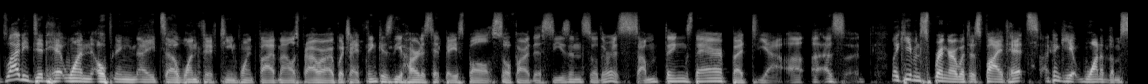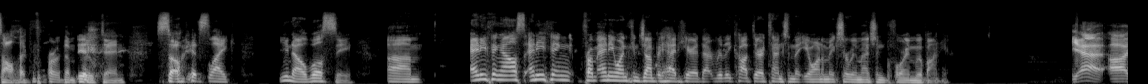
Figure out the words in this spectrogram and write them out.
Vladdy did hit one opening night, uh, 115.5 miles per hour, which I think is the hardest hit baseball so far this season. So there is some things there, but yeah, uh, uh like even Springer with his five hits, I think he hit one of them solid for them looped in. So it's like, you know, we'll see. Um, anything else? Anything from anyone can jump ahead here that really caught their attention that you want to make sure we mention before we move on here? Yeah, uh,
